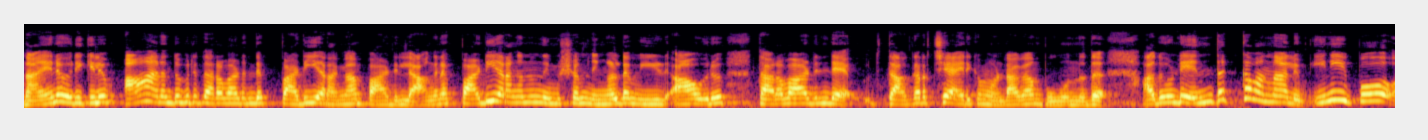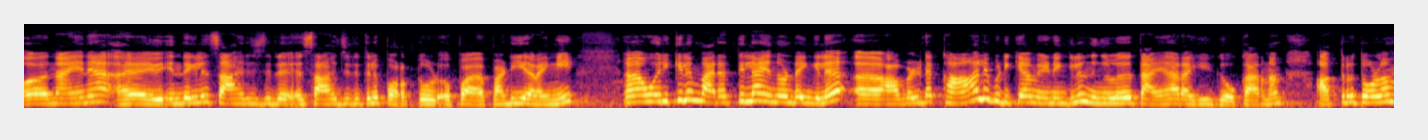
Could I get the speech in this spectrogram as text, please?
നയന ഒരിക്കലും ആ അനന്തപുരി തറവാടിന്റെ പടി ഇറങ്ങാൻ പാടില്ല. അങ്ങനെ പടി ഇറങ്ങുന്ന നിമിഷം നിങ്ങളുടെ വീട് ആ ഒരു തറവാടിന്റെ തകർച്ചയായിരിക്കും ഉണ്ടാകാൻ പോകുന്നത്. അതുകൊണ്ട് എന്തൊക്കെ വന്നാലും ഇനിയിപ്പോ നയന എന്തെങ്കിലും സാഹചര്യ സാഹചര്യത്തിൽ പുറത്തു ഇറങ്ങി ഒരിക്കലും വരത്തില്ല എന്നുണ്ടെങ്കിൽ അവളുടെ കാൽ പിടിക്കാൻ വേണമെങ്കിലും നിങ്ങൾ തയ്യാറാക്കിക്കോ. കാരണം അത്രത്തോളം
